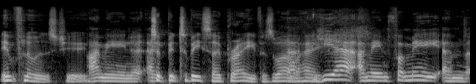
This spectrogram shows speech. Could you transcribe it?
influenced you? I mean, uh, to be, to be so brave as well. Uh, hey, Yeah, I mean, for me, um,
